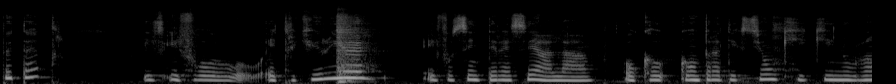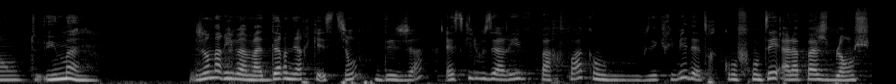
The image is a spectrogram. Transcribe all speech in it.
peut-être. Il, faut être curieux, il faut s'intéresser à la, aux co- contradictions qui, qui nous rendent humains. J'en arrive à ma dernière question déjà. Est-ce qu'il vous arrive parfois quand vous, vous écrivez d'être confronté à la page blanche?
